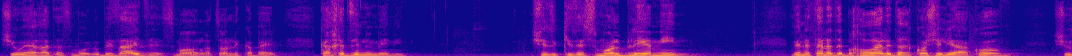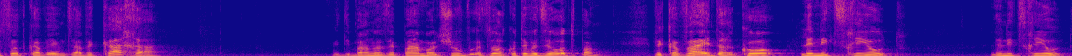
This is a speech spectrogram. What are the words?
שהוא הערת השמאל. הוא ביזה את זה, שמאל, רצון לקבל. קח את זה ממני. שזה, כי זה שמאל בלי ימין. ונתן את הבכורה לדרכו של יעקב, שהוא סוד קו אמצע, וככה ודיברנו על זה פעם, אבל שוב, הזוהר כותב את זה עוד פעם. וקבע את דרכו לנצחיות. לנצחיות.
